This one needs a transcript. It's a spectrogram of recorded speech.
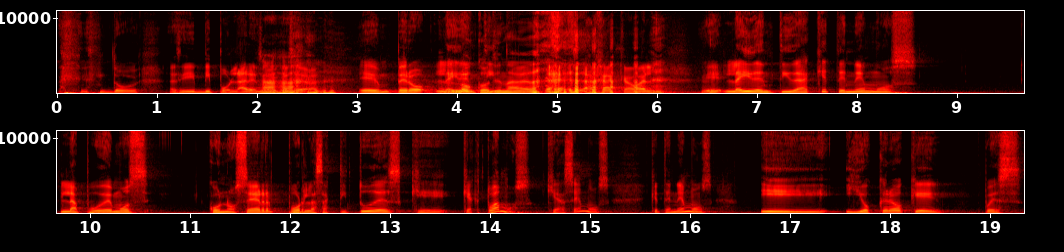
así bipolares o lo que sea, em, pero la identidad... Ajá, cabal. Eh, la identidad que tenemos la podemos conocer por las actitudes que, actuamos, que hacemos, que tenemos. Y, y, yo creo que, pues,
